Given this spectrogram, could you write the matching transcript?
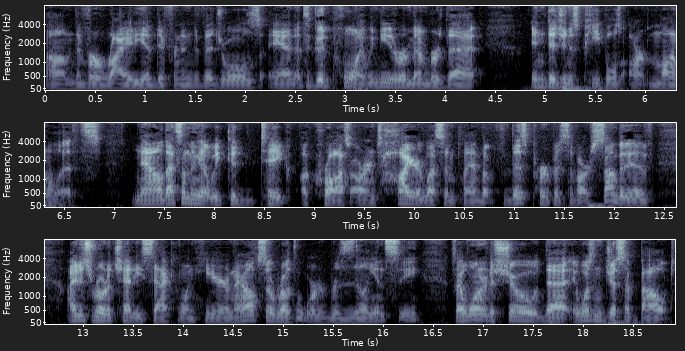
um, the variety of different individuals, and that's a good point. We need to remember that indigenous peoples aren't monoliths. Now, that's something that we could take across our entire lesson plan, but for this purpose of our summative, I just wrote Oceti Sakowin here, and I also wrote the word resiliency. So I wanted to show that it wasn't just about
